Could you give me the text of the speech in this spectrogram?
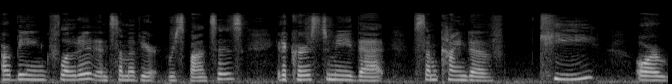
are being floated and some of your responses, it occurs to me that some kind of key or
